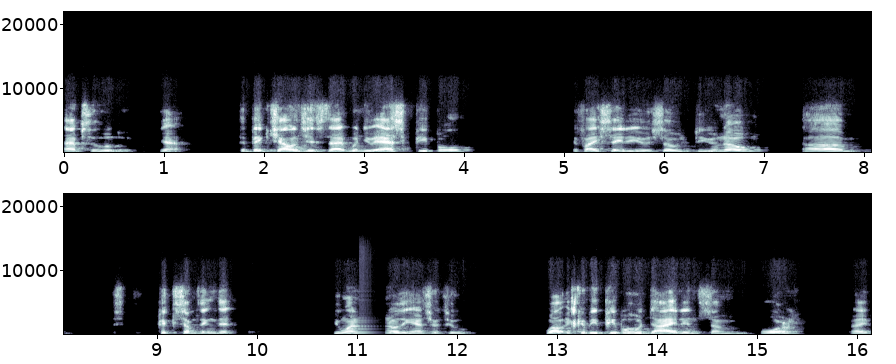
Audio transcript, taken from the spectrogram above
absolutely. Yeah. The big challenge is that when you ask people, if I say to you, so do you know, um, pick something that you want to know the answer to, well, it could be people who died in some war, right?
